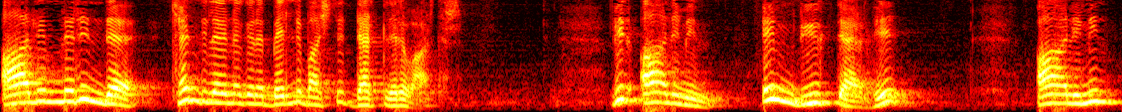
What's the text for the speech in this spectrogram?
Alimlerin de kendilerine göre belli başlı dertleri vardır. Bir alimin en büyük derdi alimin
